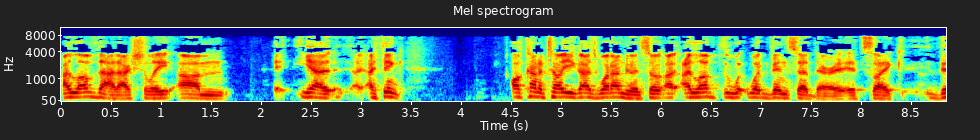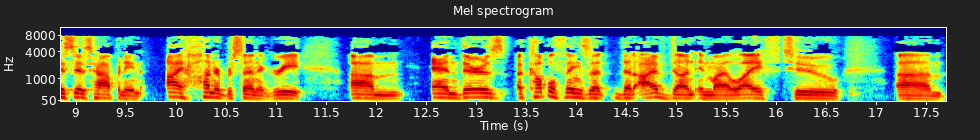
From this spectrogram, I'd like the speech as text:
I love that actually. Um, yeah, I- think I'll kind of tell you guys what I'm doing. So I, I what Vin said there. It's like, this is happening. I 100% agree. Um, and there's a couple things that, that I've done in my life to, um,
